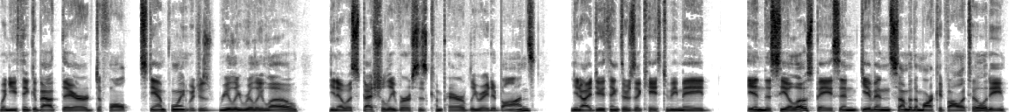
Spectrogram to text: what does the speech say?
when you think about their default standpoint, which is really really low, you know, especially versus comparably rated bonds. You know, I do think there's a case to be made in the CLO space. And given some of the market volatility,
